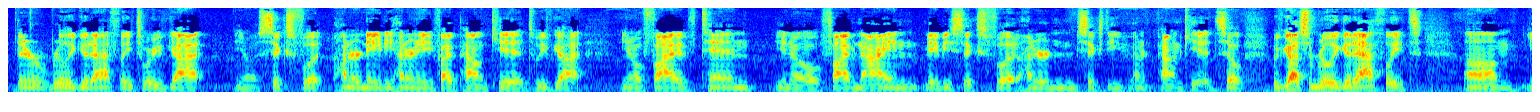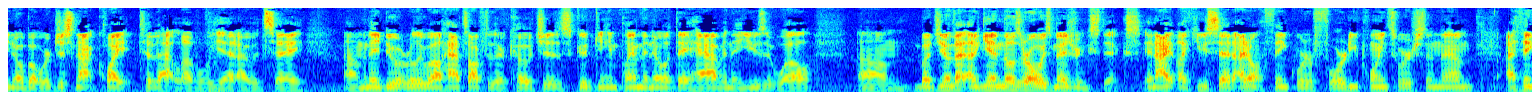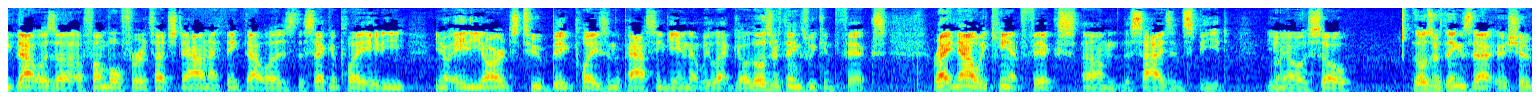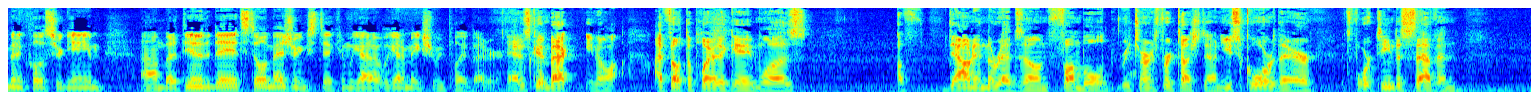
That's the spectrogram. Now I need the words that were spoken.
they're really good athletes where you've got you know six foot 180 185 pound kids. We've got you know five ten you know five nine maybe six foot 160 pound kids. So we've got some really good athletes um, you know but we're just not quite to that level yet i would say. Um, and they do it really well. Hats off to their coaches. Good game plan. They know what they have and they use it well um, but you know that again, those are always measuring sticks. And I, like you said, I don't think we're 40 points worse than them. I think that was a, a, fumble for a touchdown. I think that was the second play, 80, you know, 80 yards, two big plays in the passing game that we let go. Those are things we can fix. Right now, we can't fix um, the size and speed. You right. know, so those are things that it should have been a closer game. Um, but at the end of the day, it's still a measuring stick, and we gotta we gotta make sure we play better. Yeah, just getting back, you know I felt the player of the game was a, down in the red zone, fumbled, returns for a touchdown. You score there, it's 14 to 7.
